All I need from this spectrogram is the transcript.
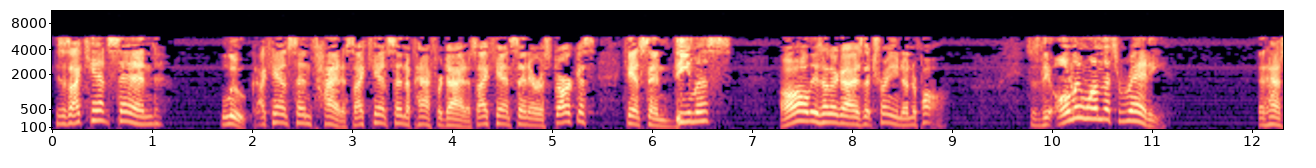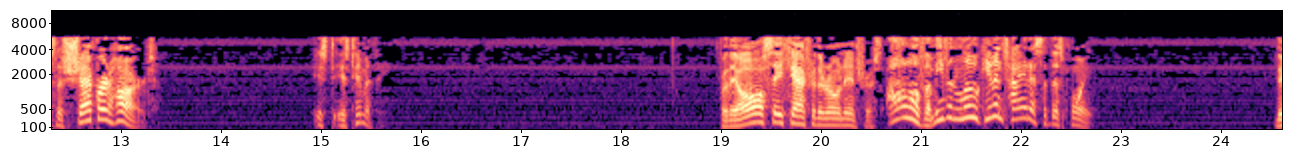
He says, I can't send Luke. I can't send Titus. I can't send Epaphroditus. I can't send Aristarchus. Can't send Demas. All these other guys that trained under Paul. He says, the only one that's ready, that has the shepherd heart, is, is Timothy. For they all seek after their own interests. All of them, even Luke, even Titus at this point. They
